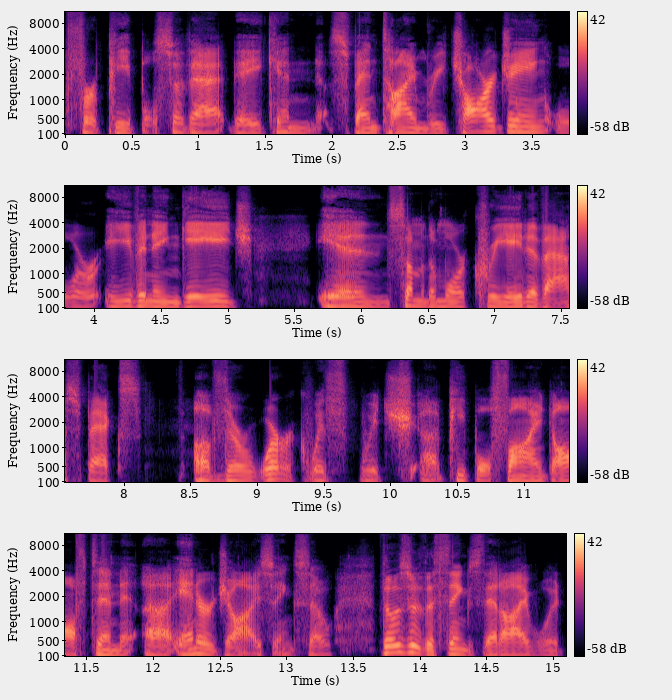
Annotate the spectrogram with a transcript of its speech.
for people so that they can spend time recharging or even engage in some of the more creative aspects of their work with which uh, people find often uh, energizing. So those are the things that i would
